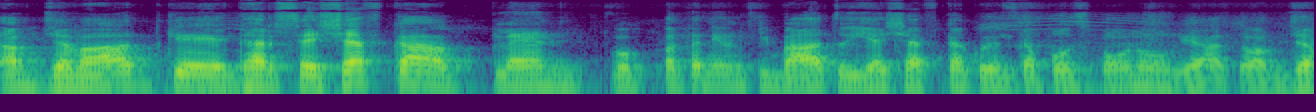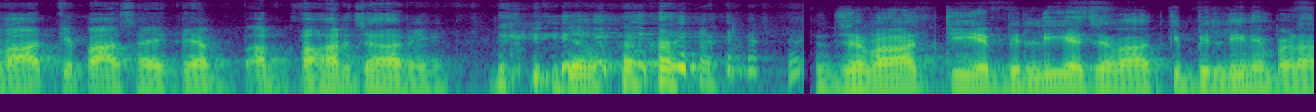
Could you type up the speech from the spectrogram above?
अब जवाद के घर से शेफ का प्लान वो पता नहीं उनकी बात हुई या शेफ का कोई उनका पोस्टपोन हो गया तो अब जवाद के पास आए थे अब अब बाहर जा रहे हैं। जवा- जवाद की ये बिल्ली है जवाद की बिल्ली ने बड़ा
